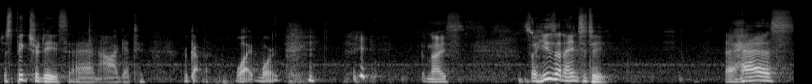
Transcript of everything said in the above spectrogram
Just picture this, eh, and I get it. I got a whiteboard. nice. So here's an entity that has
